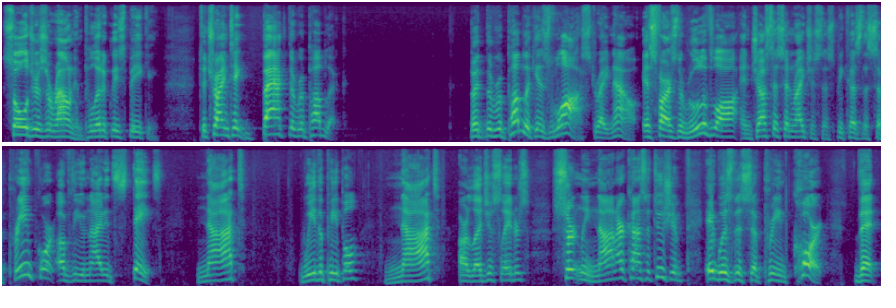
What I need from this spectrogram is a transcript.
soldiers around him, politically speaking, to try and take back the republic. But the republic is lost right now as far as the rule of law and justice and righteousness because the Supreme Court of the United States, not we the people, not our legislators, certainly not our Constitution, it was the Supreme Court that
